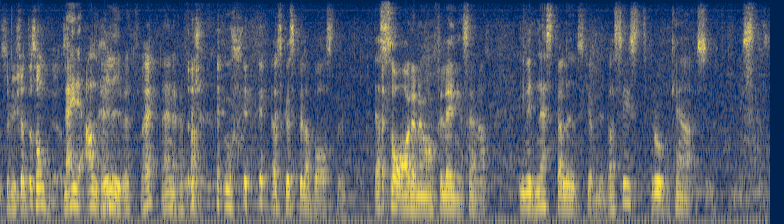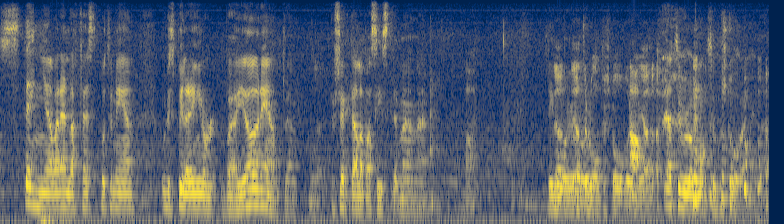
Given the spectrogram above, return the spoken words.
Så du kör inte sång nu? alltså? Nej, det är aldrig i livet. Nej. nej, nej för fan. Usch, jag ska spela bas nu. Jag sa det någon gång för länge sedan att i mitt nästa liv ska jag bli basist. För då kan jag stänga varenda fest på turnén. Och det spelar ingen roll vad jag gör egentligen. Nej. Ursäkta alla basister men... eh, Ja, det Jag- ju jag att- tror de förstår vad du ja, menar. Jag tror de också förstår vad jag menar.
